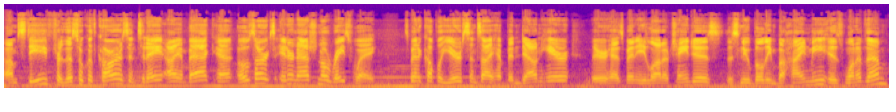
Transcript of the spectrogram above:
I'm Steve for This Week with Cars, and today I am back at Ozarks International Raceway. It's been a couple years since I have been down here. There has been a lot of changes. This new building behind me is one of them.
